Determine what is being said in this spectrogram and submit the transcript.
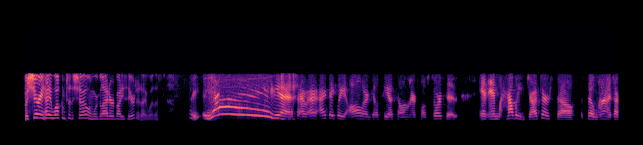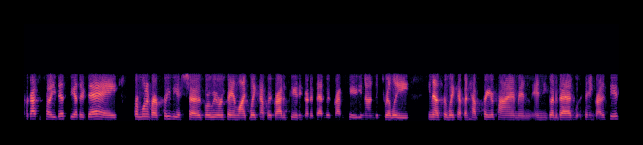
but Sherry hey welcome to the show and we're glad everybody's here today with us Yay! Yes, I, I think we all are guilty of selling ourselves short. And and how we judge ourselves so much. I forgot to tell you this the other day from one of our previous shows where we were saying like wake up with gratitude and go to bed with gratitude, you know, and just really, you know, so wake up and have prayer time and and you go to bed with saying gratitude.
